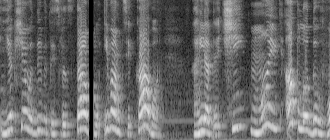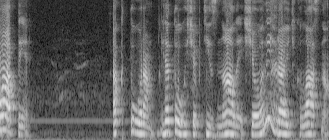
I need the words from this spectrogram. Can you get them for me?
якщо ви дивитесь виставу і вам цікаво, глядачі мають аплодувати акторам для того, щоб ті знали, що вони грають класно.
